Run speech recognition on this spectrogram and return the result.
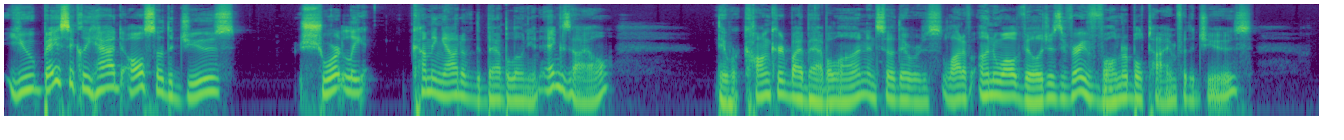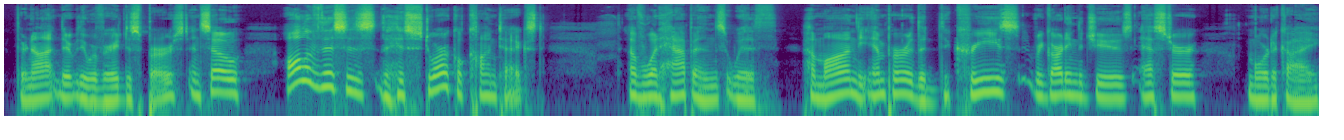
you basically had also the Jews shortly coming out of the Babylonian exile. They were conquered by Babylon, and so there was a lot of unwalled villages. A very vulnerable time for the Jews. They're not. They're, they were very dispersed, and so all of this is the historical context of what happens with Haman, the emperor, the decrees regarding the Jews, Esther, Mordecai,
